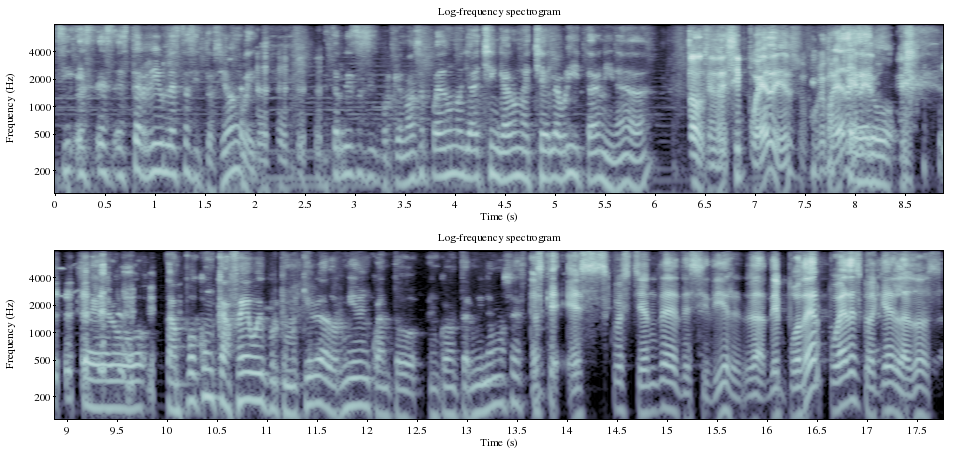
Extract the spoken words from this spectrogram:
Sí, es, es, es terrible esta situación, güey. Es terrible porque no se puede uno ya chingar una chela ahorita ni nada. No, sí, sí puedes, porque no. Pero, pero tampoco un café, güey, porque me quiero ir a dormir en cuanto, en cuanto terminemos esto. Es que es cuestión de decidir, o sea, de poder puedes cualquiera de las dos.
